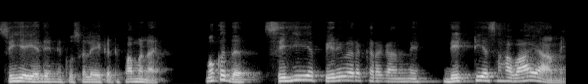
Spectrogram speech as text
සිහිය යෙදෙන්නේ කුසලයකට පමණයි. මොකද සිහිය පිරිවර කරගන්නේ දිට්ඨිය සහ වායාමය.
